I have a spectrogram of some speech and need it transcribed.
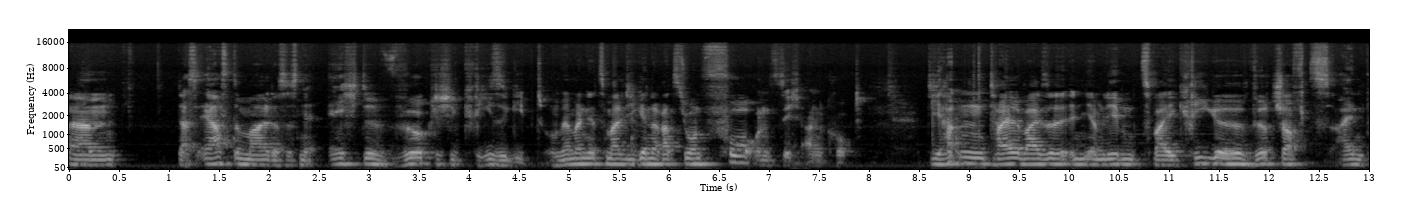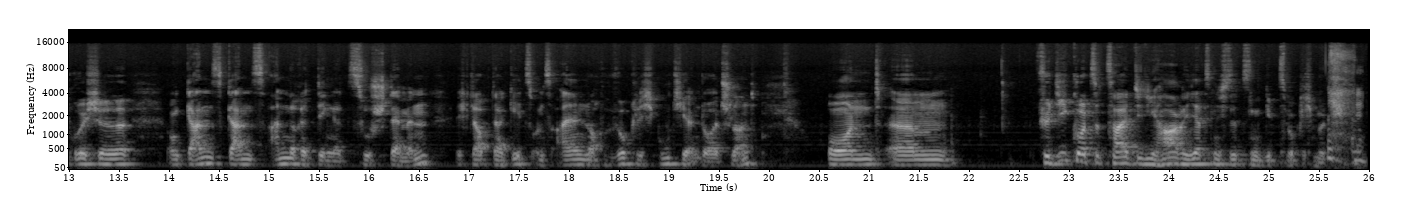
ähm, das erste Mal, dass es eine echte, wirkliche Krise gibt. Und wenn man jetzt mal die Generation vor uns sich anguckt, die hatten teilweise in ihrem Leben zwei Kriege, Wirtschaftseinbrüche und ganz, ganz andere Dinge zu stemmen. Ich glaube, da geht es uns allen noch wirklich gut hier in Deutschland. Und ähm, für die kurze Zeit, die die Haare jetzt nicht sitzen, gibt es wirklich Müll.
